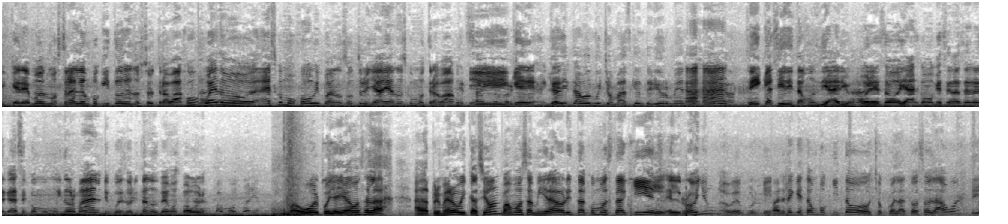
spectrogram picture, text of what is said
Y queremos mostrarle un poquito de nuestro trabajo. Bueno, es como hobby para nosotros ya, ya no es como trabajo. Exacto, y que, ya editamos mucho más que anteriormente, Ajá, Mario. sí, casi editamos diario, Ah. por eso ya es como que se hace, hace como muy normal y pues ahorita nos vemos, Paul. Ah, Vamos, Mario. Paul, pues ya llegamos a la, a la primera ubicación, vamos a mirar ahorita cómo está aquí el, el rollo, a ver porque parece que está un poquito chocolatoso el agua. Sí,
